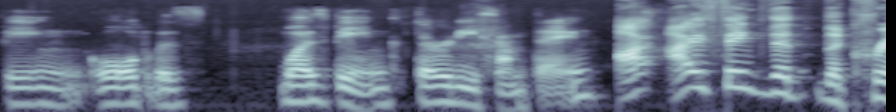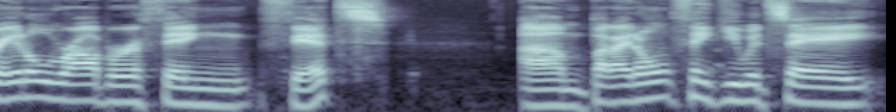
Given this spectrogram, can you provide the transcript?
being old was was being thirty something. I, I think that the cradle robber thing fits, um, but I don't think you would say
